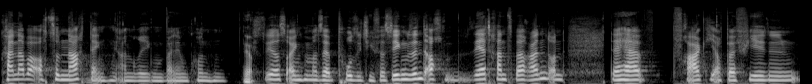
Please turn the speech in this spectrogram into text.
kann aber auch zum Nachdenken anregen bei dem Kunden. Ja. Ich sehe das eigentlich immer sehr positiv. Deswegen sind auch sehr transparent und daher frage ich auch bei vielen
